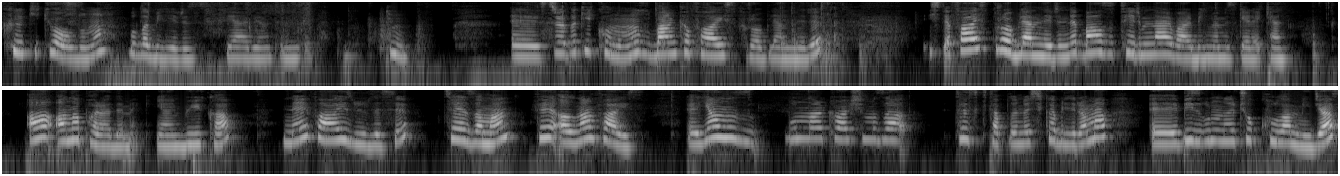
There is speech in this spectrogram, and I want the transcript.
42 olduğunu bulabiliriz diğer bir yöntemimizde de. Ee, sıradaki konumuz banka faiz problemleri. İşte faiz problemlerinde bazı terimler var bilmemiz gereken. A ana para demek yani büyük A. N faiz yüzdesi. T zaman. F alınan faiz. E, yalnız bunlar karşımıza test kitaplarında çıkabilir ama e, biz bunları çok kullanmayacağız.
